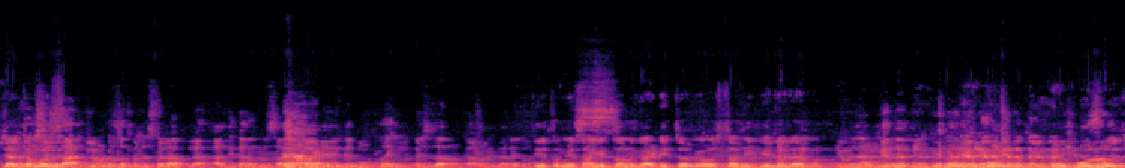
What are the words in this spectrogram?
ज्याच्यामध्ये साठ किलोमीटरचा परिसर आहे आपल्या अधिकाऱ्यांना सांगा गाडी येते मोठं राहील कशी जाणार कारवाई करायला? ते तर मी सांगितलं ना गाडीचा व्यवस्था मी केलेला आहे म्हणून. मी बोललोच.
